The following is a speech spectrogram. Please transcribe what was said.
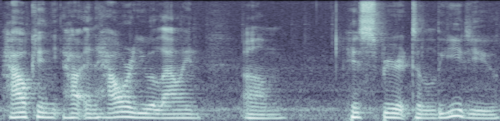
how can how and how are you allowing um, his spirit to lead you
